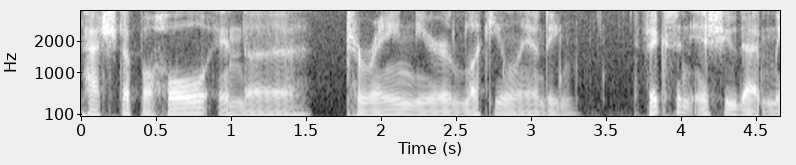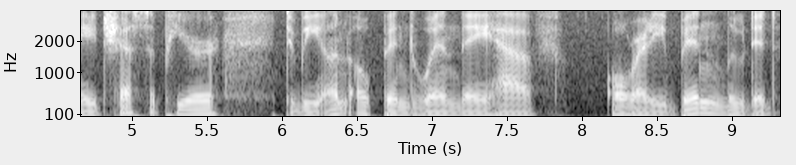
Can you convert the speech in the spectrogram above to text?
patched up a hole in the terrain near Lucky Landing, fixed an issue that made chests appear to be unopened when they have already been looted,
